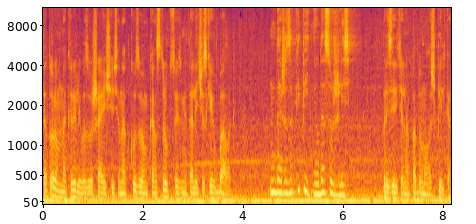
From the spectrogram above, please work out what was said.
которым накрыли возвышающуюся над кузовом конструкцию из металлических балок. «Даже закрепить не удосужились», – презрительно подумала шпилька.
